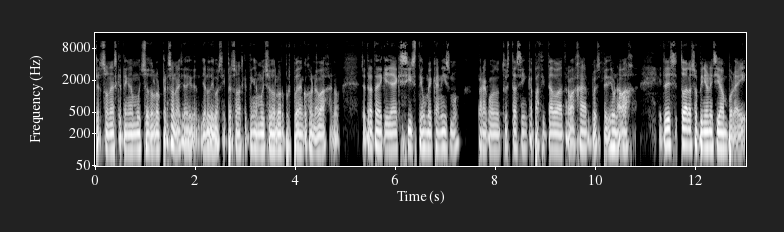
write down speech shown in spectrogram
personas que tengan mucho dolor, personas, ya, ya, lo digo así, personas que tengan mucho dolor pues puedan coger una baja, ¿no? Se trata de que ya existe un mecanismo para cuando tú estás incapacitado a trabajar, pues pedir una baja. Entonces, todas las opiniones iban por ahí.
